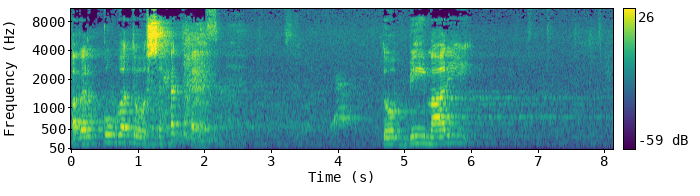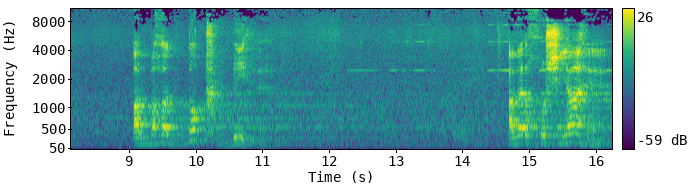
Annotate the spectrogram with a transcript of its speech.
اگر قوت و صحت ہے تو بیماری اور بہت دکھ بھی ہے۔ اگر خوشیاں ہیں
